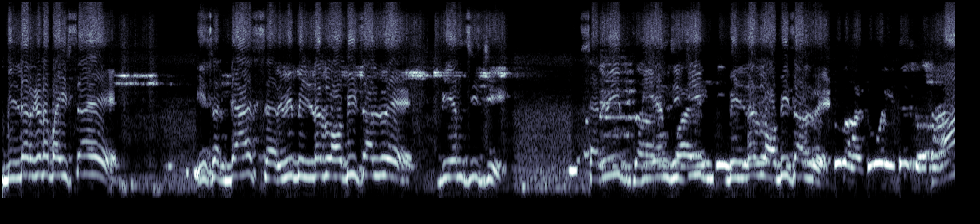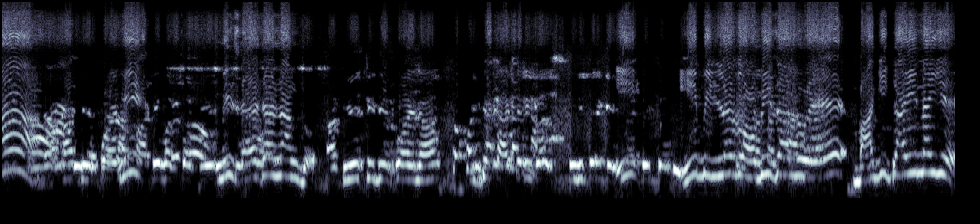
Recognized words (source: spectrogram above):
बिल्डरकडे पैसा आहे. ही सध्या सर्वी बिल्डर लॉबी चालू आहे बीएमसी ची. सर्वी बीएमसी ची बिल्डर लॉबी चालू आहे. हा. मी मी सांगतो. हा बिल्डर लॉबी चालू आहे. बाकी काही नाहीये.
